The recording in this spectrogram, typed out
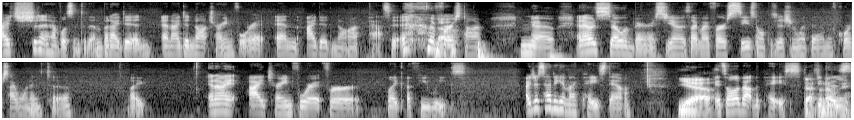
I shouldn't have listened to them, but I did, and I did not train for it, and I did not pass it the No. first time. No, and I was so embarrassed. You know, it's like my first seasonal position with them. Of course, I wanted to, like, and I I trained for it for like a few weeks. I just had to get my pace down. Yeah, It's all about the pace. definitely. Because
